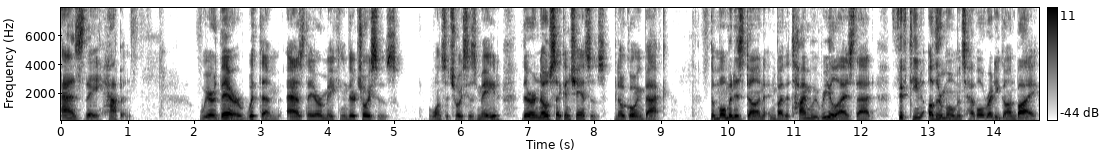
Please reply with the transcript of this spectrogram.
as they happen. We are there with them as they are making their choices. Once a choice is made, there are no second chances, no going back. The moment is done, and by the time we realize that, 15 other moments have already gone by,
